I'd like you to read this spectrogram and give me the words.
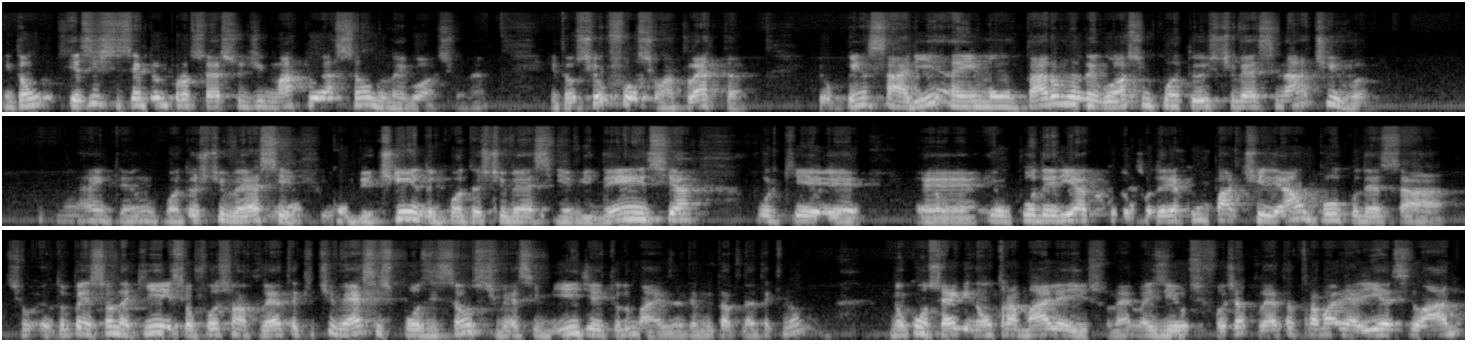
Então, existe sempre um processo de maturação do negócio, né? Então, se eu fosse um atleta, eu pensaria em montar o meu negócio enquanto eu estivesse na ativa. Né? Então, enquanto eu estivesse competindo, enquanto eu estivesse em evidência, porque é, eu, poderia, eu poderia compartilhar um pouco dessa. Eu estou pensando aqui se eu fosse um atleta que tivesse exposição, se tivesse mídia e tudo mais. Né? Tem muito atleta que não, não consegue, não trabalha isso, né? Mas eu, se fosse atleta, trabalharia esse lado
